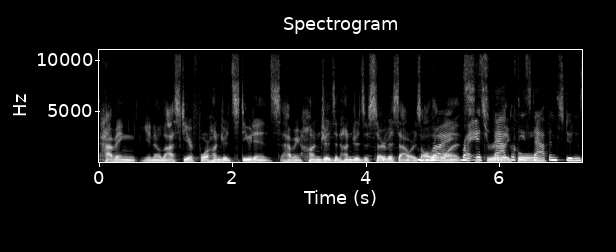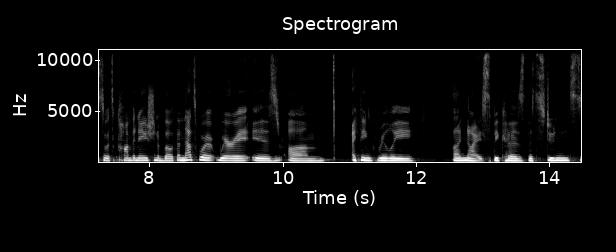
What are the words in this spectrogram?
having you know last year 400 students having hundreds and hundreds of service hours all right, at once right it's, it's really faculty cool. staff and students so it's a combination of both and that's where where it is um, i think really uh, nice because the students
